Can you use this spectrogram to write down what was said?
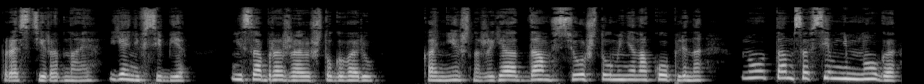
«Прости, родная, я не в себе, не соображаю, что говорю. Конечно же, я отдам все, что у меня накоплено, но там совсем немного,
